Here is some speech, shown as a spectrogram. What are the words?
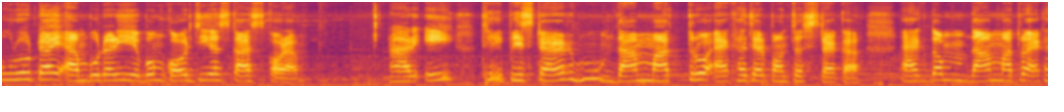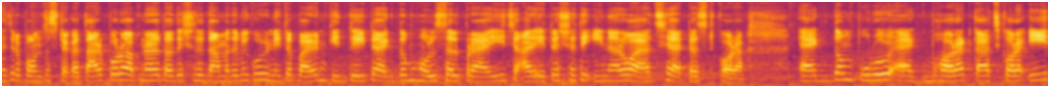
পুরোটাই এম্ব্রয়ডারি এবং গর্জিয়াস কাজ করা। আর এই থ্রি পিসটার দাম মাত্র এক হাজার পঞ্চাশ টাকা। একদম দাম মাত্র এক হাজার পঞ্চাশ টাকা। তারপরও আপনারা তাদের সাথে দামাদামি করে নিতে পারেন, কিন্তু এটা একদম হোলসেল প্রাইস আর এটার সাথে ইনারও আছে অ্যাটাচড করা। একদম পুরো এক ভরাট কাজ করা। এই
